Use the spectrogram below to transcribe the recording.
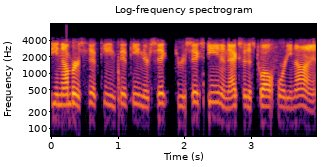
See Numbers 15, 15 through 16 and Exodus 12, 49.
